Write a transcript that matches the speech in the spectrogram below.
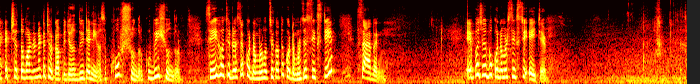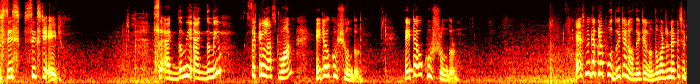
একটা তোমার জন্য একটা ছোট আপির জন্য দুইটা নিও So, খুব সুন্দর খুবই সুন্দর। সেই হচ্ছে ড্রেসটা কোড নাম্বার হচ্ছে কত? কোড নাম্বার হচ্ছে সিক্সটি সেভেন এরপর চলবো কোড নাম্বার সিক্সটি এইটে সিক্সটি এইট সো একদমই একদমই সেকেন্ড লাস্ট ওয়ান এটাও খুব সুন্দর। এটাও খুব সুন্দর। এসমি কাকলা ফু দুইটা নাও দুইটা নাও। তোমার জন্য একটা ছোট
